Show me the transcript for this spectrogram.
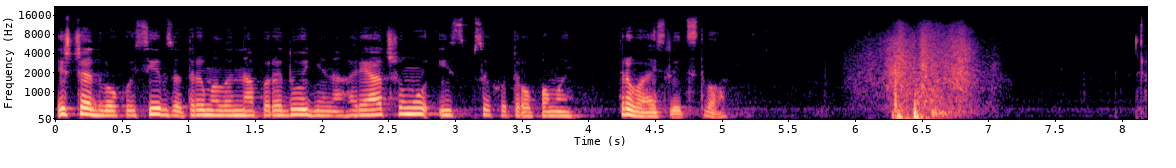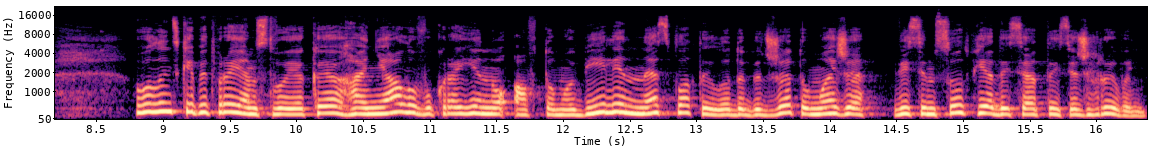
І ще двох осіб затримали напередодні на гарячому із психотропами. Триває слідство. Волинське підприємство, яке ганяло в Україну автомобілі, не сплатило до бюджету майже 850 тисяч гривень.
